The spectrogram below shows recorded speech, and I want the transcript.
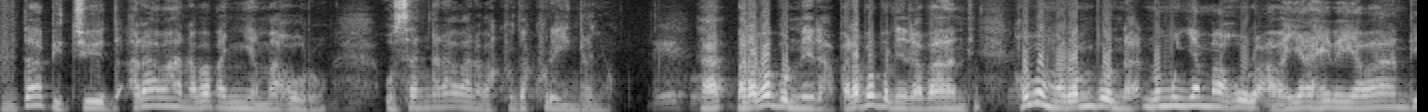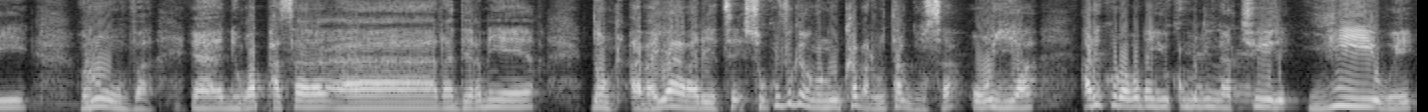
dabitude ari abana b'abanyamahoro usanga ari abana bakunda kurenganywa. Barababonera barababonera abandi nk'ubu muramubona n'umunyamahoro aba yahebeye abandi urumva eh, ni wa pasa ah, la dernière. Donc aba yabaretse si ukuvuga ngo ni uko abaruta gusa oya ariko urabona yuko muri nature yiwe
